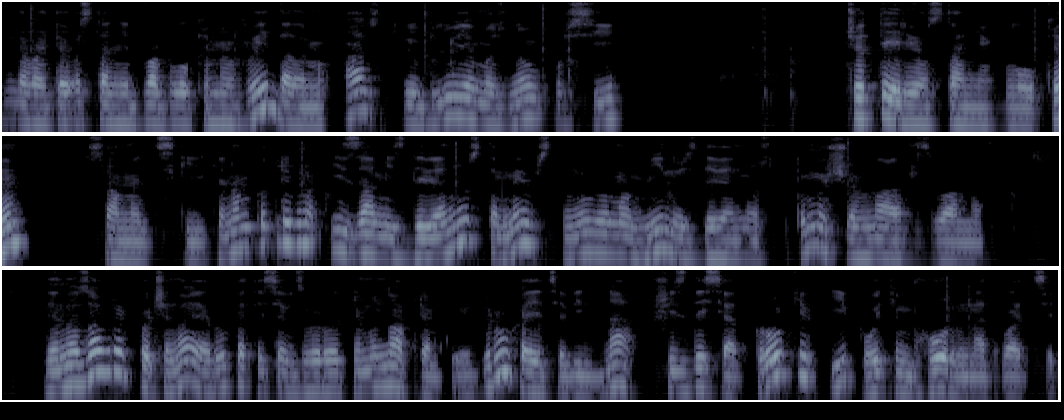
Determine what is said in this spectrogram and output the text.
Давайте останні два блоки ми видалимо, а здублюємо знову усі чотири останніх блоки. Саме скільки нам потрібно. І замість 90 ми встановимо мінус 90, тому що наш з вами динозаврик починає рухатися в зворотньому напрямку. Рухається він на 60 кроків і потім вгору на 20.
